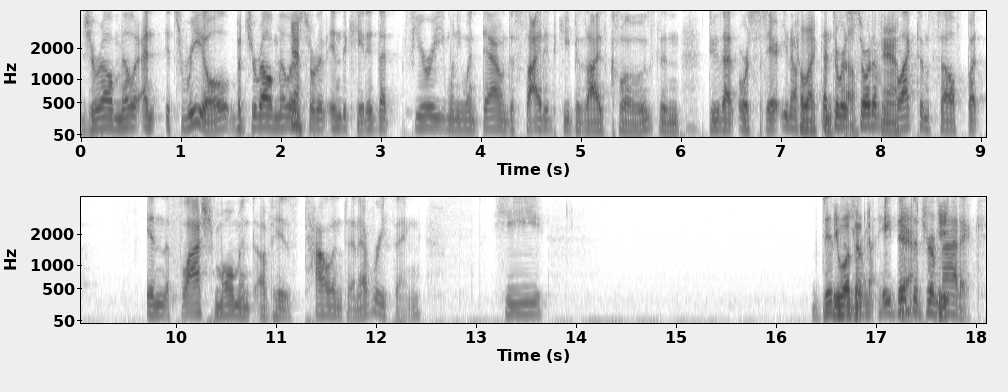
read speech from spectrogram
Jarrell Miller, and it's real, but Jarrell Miller Yeah. sort of indicated that Fury, when he went down, decided to keep his eyes closed and do that or stare, you know, Collect that there was sort of yeah. collect himself, but in the flash moment of his talent and everything, he did He the wasn't- he did yeah, the he- dramatic.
